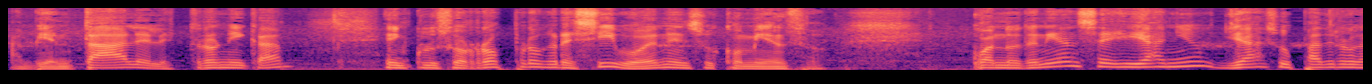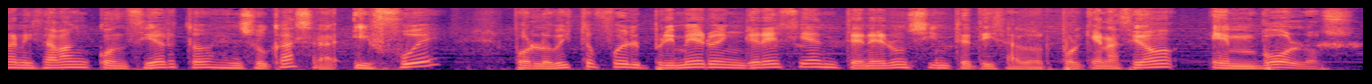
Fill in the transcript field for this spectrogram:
ambiental, electrónica e incluso rock progresivo ¿eh? en sus comienzos. Cuando tenían seis años ya sus padres organizaban conciertos en su casa y fue, por lo visto, fue el primero en Grecia en tener un sintetizador, porque nació en Bolos,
